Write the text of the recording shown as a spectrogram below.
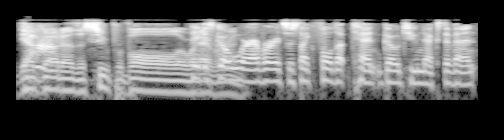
They go to the Super Bowl or whatever. They just go and- wherever. It's just like fold up tent, go to next event.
